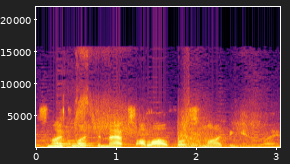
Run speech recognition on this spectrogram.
It's nice like the maps allow for sniping anyway.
